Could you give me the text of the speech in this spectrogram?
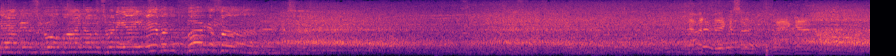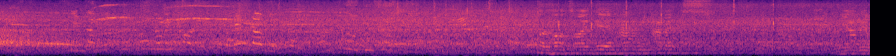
The Albion score by number 28, Evan Ferguson. Kevin Ferguson. Away again. So half time here at Amex. The Albion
